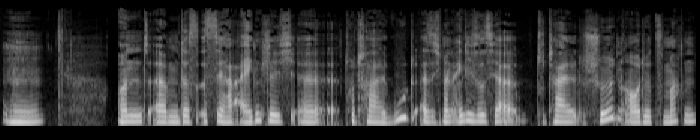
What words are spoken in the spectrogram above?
Mhm. Und ähm, das ist ja eigentlich äh, total gut. Also ich meine, eigentlich ist es ja total schön, Audio zu machen,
